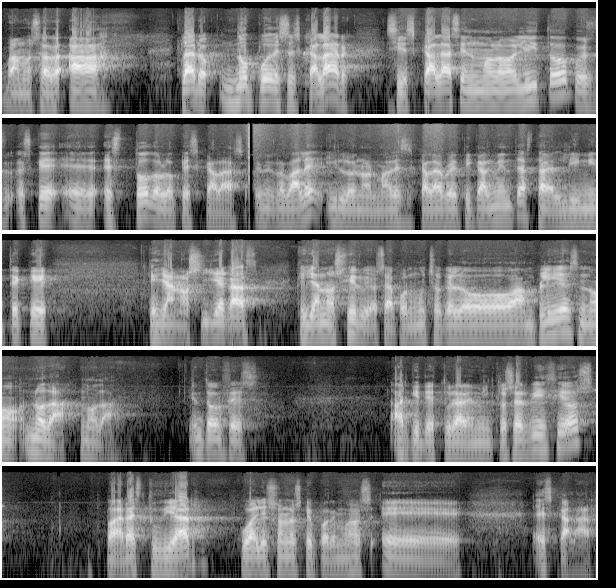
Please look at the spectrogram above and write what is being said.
vamos a, Claro, no puedes escalar. Si escalas en monolito, pues es que eh, es todo lo que escalas, ¿vale? Y lo normal es escalar verticalmente hasta el límite que, ya no llegas, que ya no sirve. O sea, por mucho que lo amplíes, no, no da, no da. Entonces, arquitectura de microservicios para estudiar cuáles son los que podemos eh, escalar.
